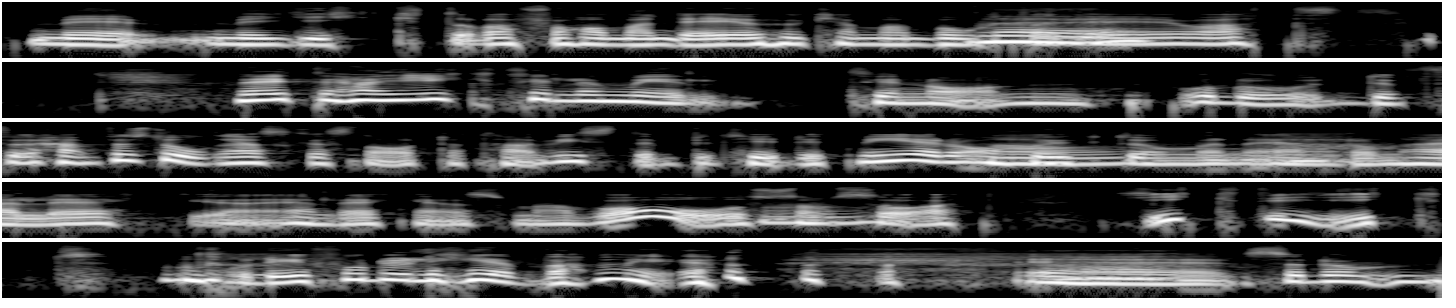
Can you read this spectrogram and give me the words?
med, med gikt och varför har man det och hur kan man bota Nej. det och att Nej, han gick till och med till någon och då, det, han förstod ganska snart att han visste betydligt mer om ja. sjukdomen än de här läk, en läkaren som han var och som mm. sa att gikt är gikt och det får du leva med. eh, så de,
